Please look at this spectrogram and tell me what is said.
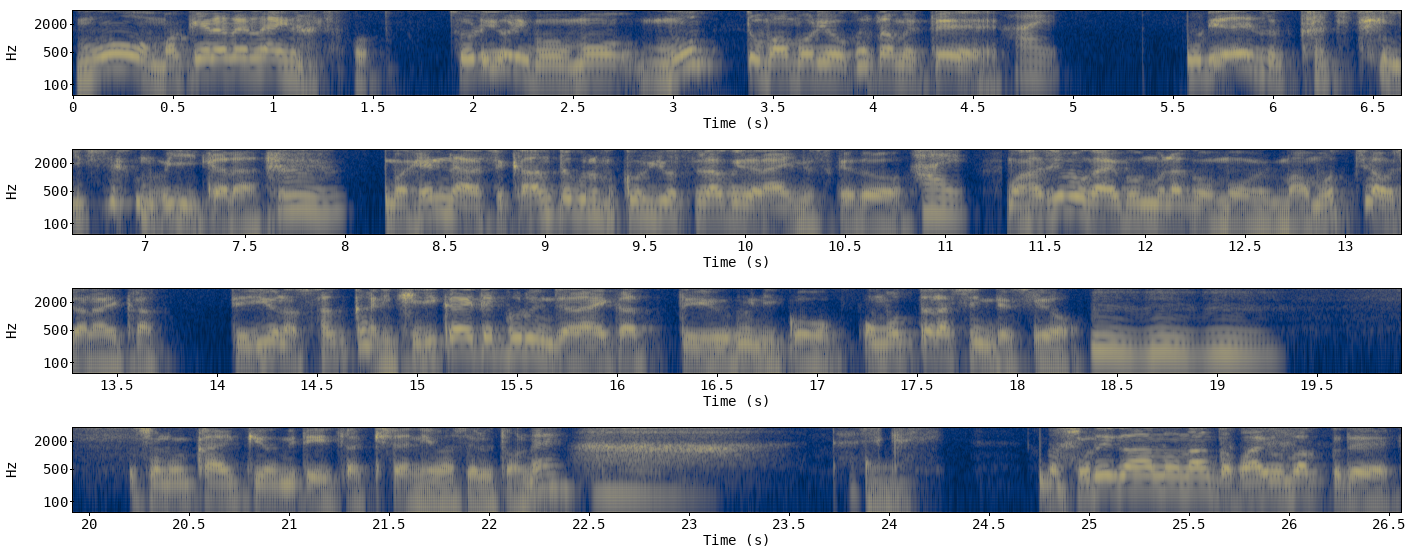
もう負けられないなと。それよりも、もう、もっと守りを固めて、はい。とりあえず勝ち点1でもいいから、うん。まあ変な話、監督の首をつなぐじゃないんですけど、はい。もう恥も外聞もなく、もう守っちゃおうじゃないかっていうようなサッカーに切り替えてくるんじゃないかっていうふうにこう思ったらしいんですよ。うんうんうん。その会見を見ていた記者に言わせるとね。はあ、確かに。まあそれがあのなんか5バックで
